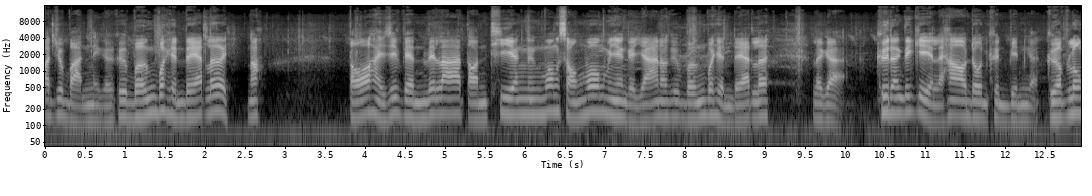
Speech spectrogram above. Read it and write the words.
ปัจจุบันนี่ก็คือเบิ้งบ่เห็นแดดเลยเนาะต่อให้สิเป็นเวลาตอนเที่ยงหนึ่งโมงสองโมงมียังก็ยาเนาะคือเบิ้งบ่เห็นแดดเลย แล้วก็คือดังที่เกี้แหละเฮาเอาโดนขึ้นบินก็เกือบลง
